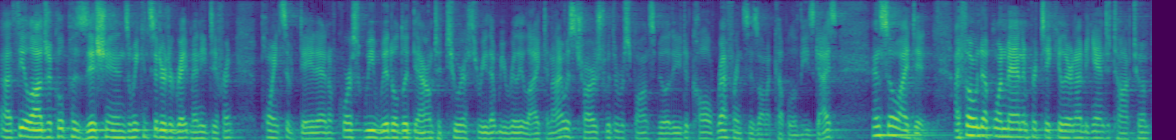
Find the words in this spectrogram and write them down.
uh, theological positions, and we considered a great many different points of data. And of course, we whittled it down to two or three that we really liked. And I was charged with the responsibility to call references on a couple of these guys. And so I did. I phoned up one man in particular and I began to talk to him.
